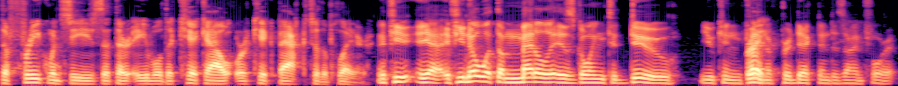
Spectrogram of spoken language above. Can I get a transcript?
the frequencies that they're able to kick out or kick back to the player If you yeah, if you know what the metal is going to do, you can kind Right. of predict and design for it.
